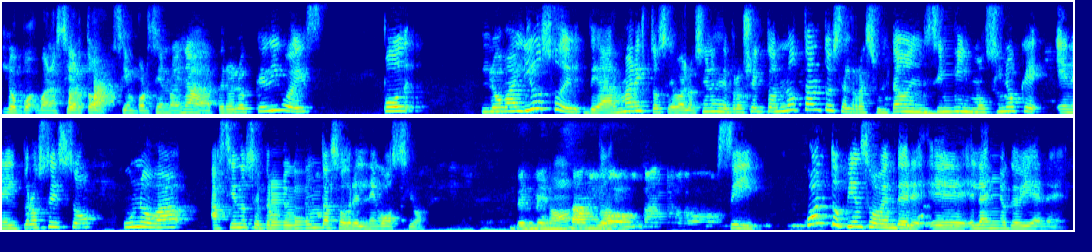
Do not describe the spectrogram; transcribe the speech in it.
Lo, bueno, cierto, 100% no hay nada, pero lo que digo es, lo valioso de, de, armar estas evaluaciones de proyecto no tanto es el resultado en sí mismo, sino que en el proceso uno va haciéndose preguntas sobre el negocio. Desmenuzando. Sí. ¿Cuánto pienso vender eh, el año que viene?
